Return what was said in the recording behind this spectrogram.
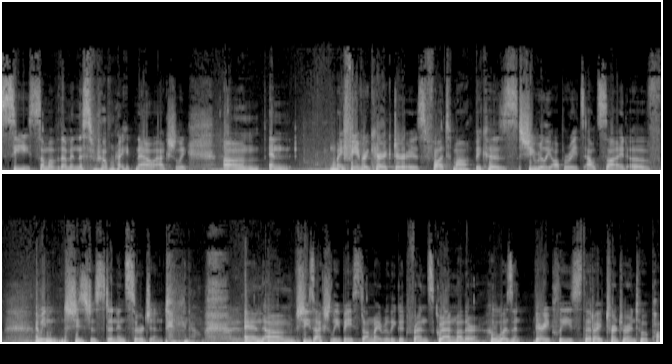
see some of them in this room right now, actually. Um, and my favorite character is Fatma because she really operates outside of. I mean, she's just an insurgent, you know. And um, she's actually based on my really good friend's grandmother, who wasn't very pleased that I turned her into a po-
